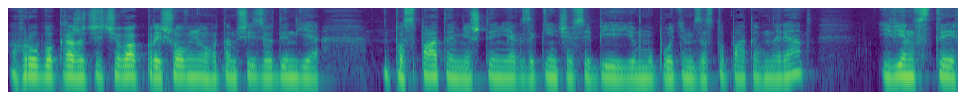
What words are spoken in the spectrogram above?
грубо кажучи, чувак прийшов в нього там 6 годин є поспати між тим, як закінчився бій, йому потім заступати в наряд. І він встиг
